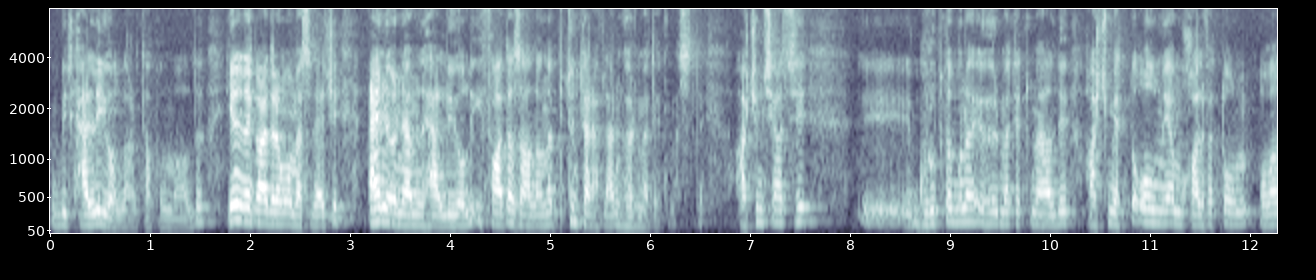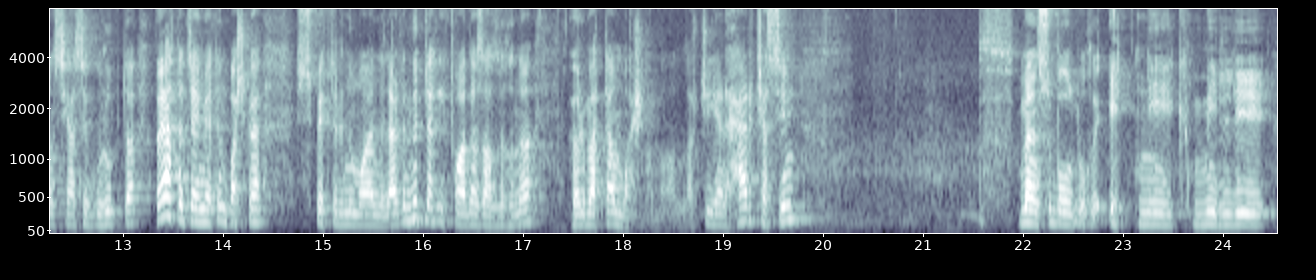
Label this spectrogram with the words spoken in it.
bir həlli yolları tapılmalıdır. Yenə də qayıdıram o məsələyə ki, ən önəmli həlli yolu ifadə azadlığına bütün tərəflərin hörmət etməsidir. Hakim siyasi qrup da buna hörmət etməlidir. Hakimiyyətdə olmayan, müxalifətdə olan siyasi qrup da və yaxud da cəmiyyətin başqa spektr nümayəndələri də mütləq ifadə azadlığına hörmətdən başlamalıdırlar ki, yəni hər kəsin mənsub olduğu etnik, milli,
